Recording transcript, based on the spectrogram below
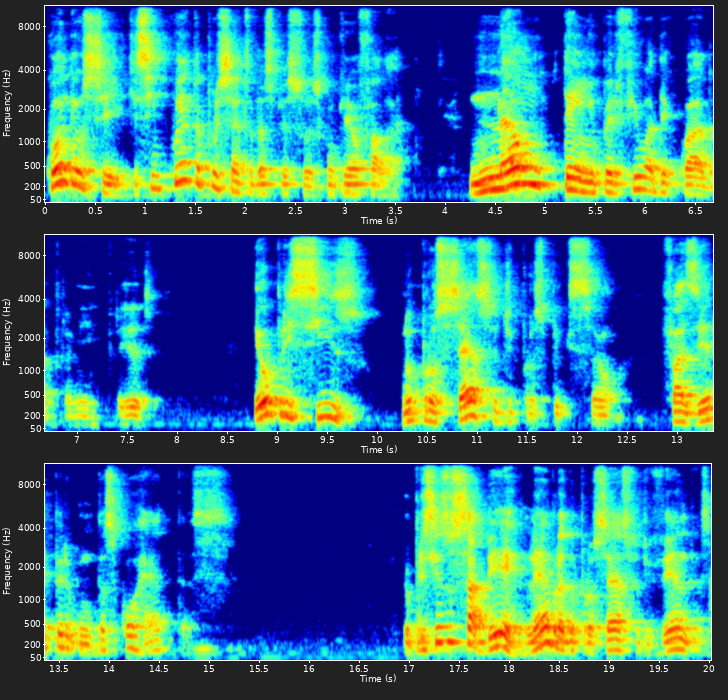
quando eu sei que 50% das pessoas com quem eu falar não tem o perfil adequado para minha empresa, eu preciso, no processo de prospecção, fazer perguntas corretas. Eu preciso saber, lembra do processo de vendas?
